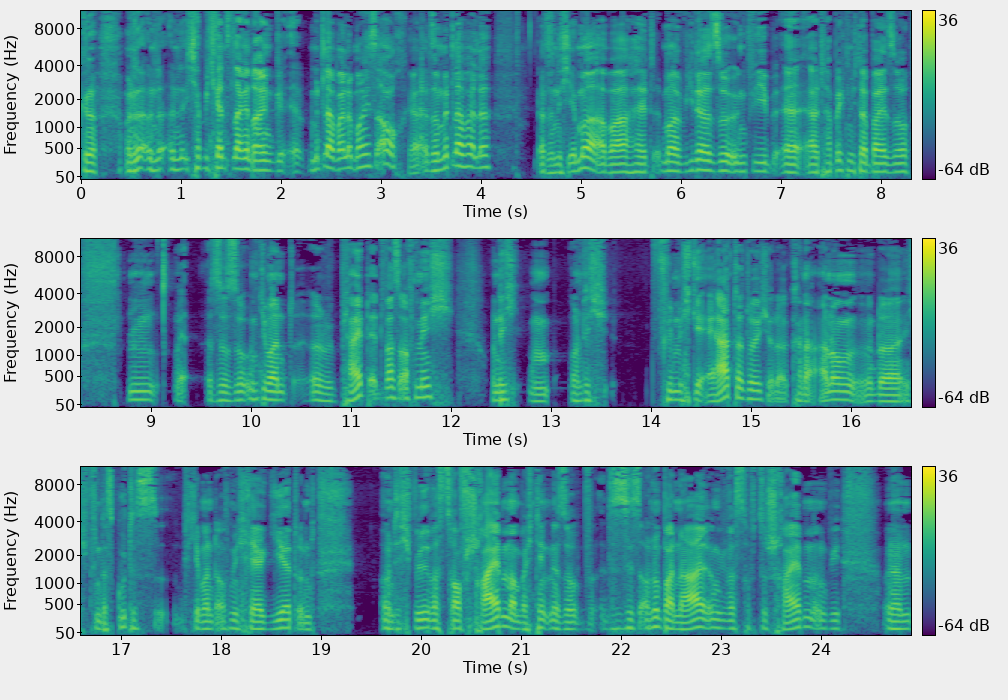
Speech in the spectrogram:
Genau. Und, und, und ich habe mich ganz lange daran, ge- äh, mittlerweile mache ich es auch, ja. Also mittlerweile, also nicht immer, aber halt immer wieder so irgendwie, äh, ertappe ich mich dabei so, mh, also so irgendjemand äh, replied etwas auf mich und ich, m, und ich fühle mich geehrt dadurch oder keine Ahnung, oder ich finde das gut, dass jemand auf mich reagiert und und ich will was drauf schreiben, aber ich denke mir so, das ist jetzt auch nur banal, irgendwie was drauf zu schreiben, irgendwie. Und dann,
